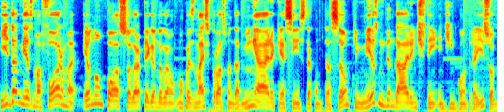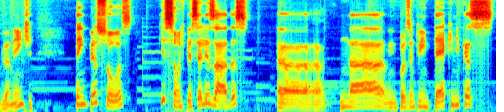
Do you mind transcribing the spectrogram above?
E da mesma forma, eu não posso, agora pegando agora uma coisa mais próxima da minha área, que é a ciência da computação, que mesmo dentro da área a gente, tem, a gente encontra isso, obviamente, tem pessoas que são especializadas uh, na, por exemplo, em técnicas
